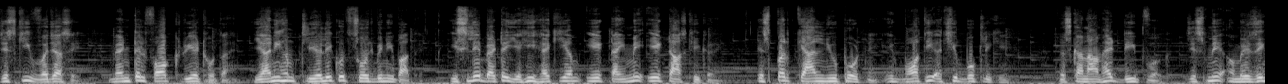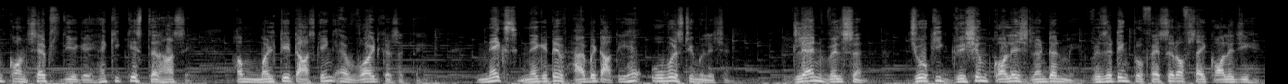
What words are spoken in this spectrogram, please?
जिसकी वजह से मेंटल फॉग क्रिएट होता है। यानी हम क्लियरली कुछ सोच भी नहीं पाते। इसलिए बेटर यही है कि हम एक टाइम में एक टास्क ही करें। इस पर कैल न्यूपोर्ट ने एक बहुत ही अच्छी बुक लिखी है, जिसका नाम है डीप वर्क जिसमें अमेजिंग कॉन्सेप्ट दिए गए हैं कि किस तरह से हम मल्टीटास्किंग अवॉइड कर सकते हैं। नेक्स्ट नेगेटिव हैबिट आती है ओवर स्टिमुलेशन ग्लेन विल्सन जो कि ग्रिशम कॉलेज लंदन में विजिटिंग प्रोफेसर ऑफ़ साइकोलॉजी हैं,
